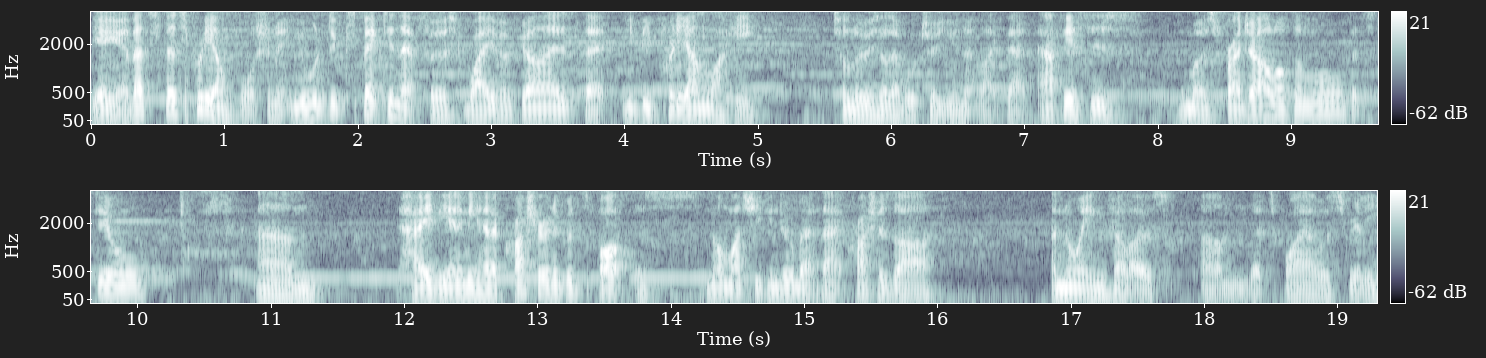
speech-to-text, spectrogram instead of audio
yeah, yeah, that's that's pretty unfortunate. You would expect in that first wave of guys that you'd be pretty unlucky to lose a level 2 unit like that. Appius is the most fragile of them all, but still, um, hey, the enemy had a Crusher in a good spot. There's not much you can do about that. Crushers are annoying fellows. Um, that's why I was really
